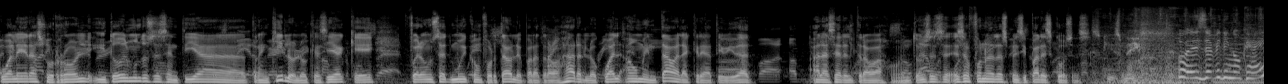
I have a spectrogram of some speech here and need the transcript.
cuál era su rol y todo el mundo se sentía tranquilo, lo que hacía que fuera un set muy confortable para trabajar, lo cual aumentaba la creatividad al hacer el trabajo. Entonces, esa fue una de las principales cosas. Is everything okay?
